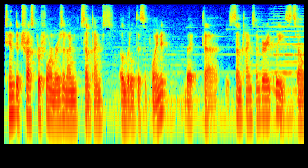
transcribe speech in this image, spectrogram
tend to trust performers, and I'm sometimes a little disappointed, but uh, sometimes I'm very pleased. So.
